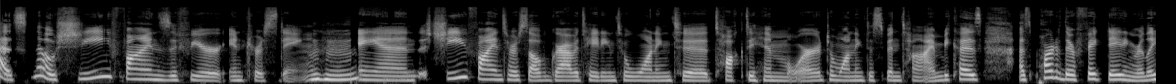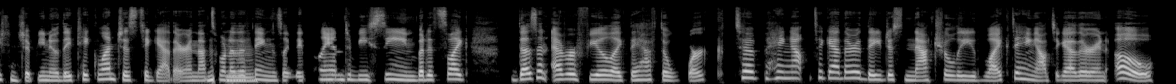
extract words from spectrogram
Yes, no, she finds Zafir interesting. Mm-hmm. And she finds herself gravitating to wanting to talk to him more, to wanting to spend time because, as part of their fake dating relationship, you know, they take lunches together. And that's one of the Mhm. things. Like, they plan to be seen, but it's like, doesn't ever feel like they have to work to hang out together. They just naturally like to hang out together. And oh,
